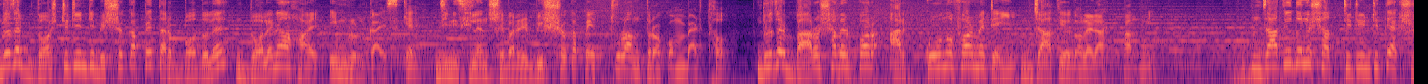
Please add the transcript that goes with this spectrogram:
দু হাজার দশ টি টোয়েন্টি বিশ্বকাপে তার বদলে দলে নেওয়া হয় ইমরুল কাইসকে, যিনি ছিলেন সেবারের বিশ্বকাপে চূড়ান্ত রকম ব্যর্থ। দু হাজার বারো সালের পর আর কোনো ফরম্যাটেই জাতীয় দলে রাখ পাননি। জাতীয় দলের সাত টি টোয়েন্টিতে একশো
